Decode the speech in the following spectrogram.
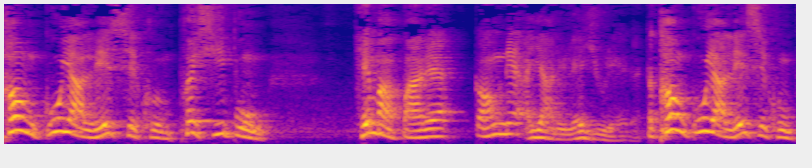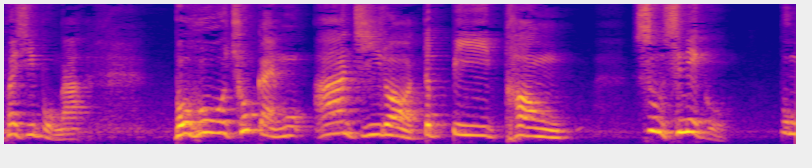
1940ခုဖွဲ့စည်းပုံထဲမှာပါတဲ့ကောင်းတဲ့အရာတွေလည်းယူတယ်1940ခုဖွဲ့စည်းပုံကဘ ഹു ချုပ်ကင်မှုအာကြီးတော့တပီထောင်စုစနစ်ကိုပုံ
